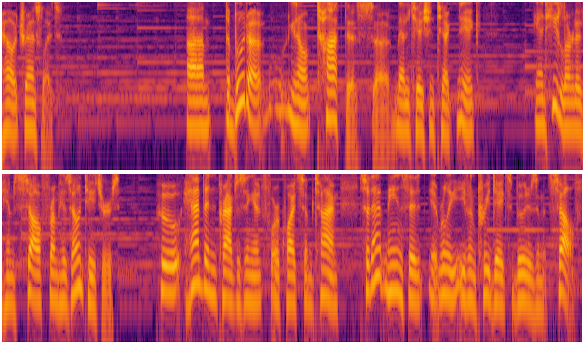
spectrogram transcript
how it translates. Um, the Buddha, you know, taught this uh, meditation technique, and he learned it himself from his own teachers who had been practicing it for quite some time. So that means that it really even predates Buddhism itself.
